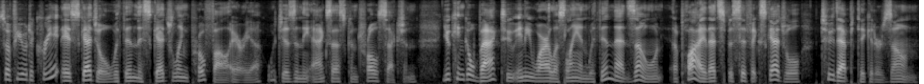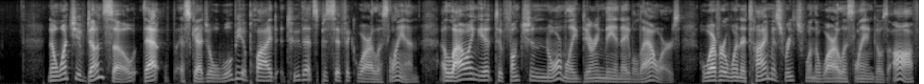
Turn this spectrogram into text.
So if you were to create a schedule within the scheduling profile area, which is in the access control section, you can go back to any wireless LAN within that zone, apply that specific schedule to that particular zone. Now, once you've done so, that uh, schedule will be applied to that specific wireless LAN, allowing it to function normally during the enabled hours. However, when a time is reached when the wireless LAN goes off,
